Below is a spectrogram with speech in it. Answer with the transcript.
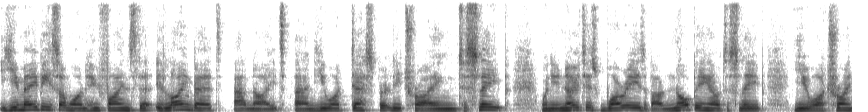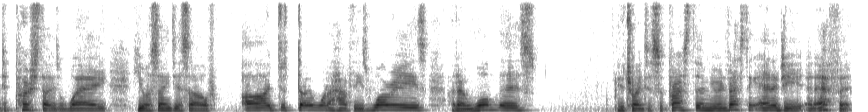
you may be someone who finds that you're lying in bed at night and you are desperately trying to sleep. When you notice worries about not being able to sleep, you are trying to push those away. You are saying to yourself, I just don't want to have these worries. I don't want this. You're trying to suppress them. You're investing energy and effort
